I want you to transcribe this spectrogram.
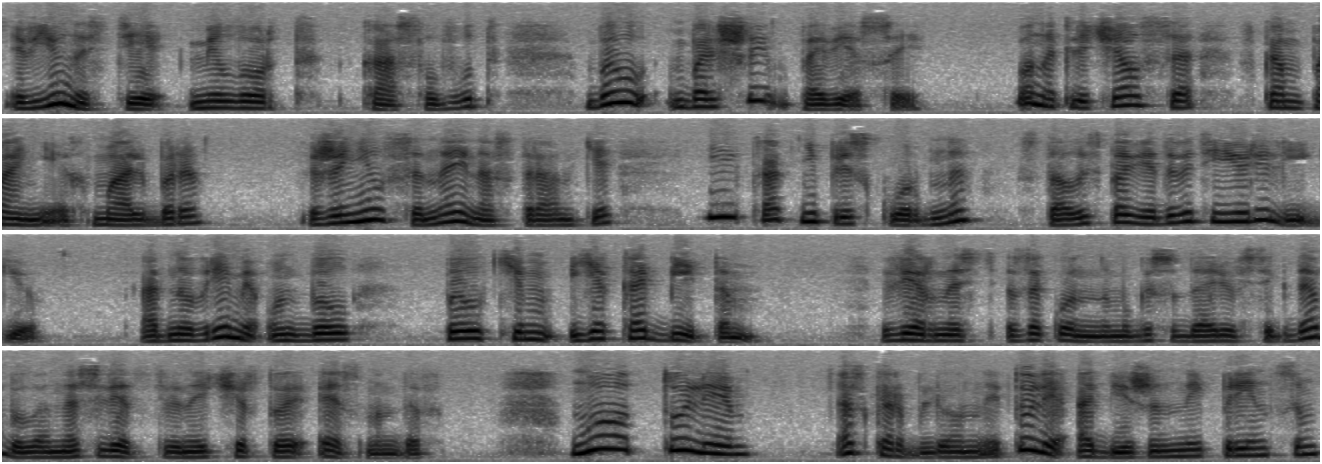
В юности милорд Каслвуд был большим повесой. Он отличался в компаниях Мальборо, женился на иностранке и, как ни прискорбно, стал исповедовать ее религию. Одно время он был пылким якобитом, Верность законному государю всегда была наследственной чертой Эсмондов. Но то ли оскорбленный, то ли обиженный принцем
